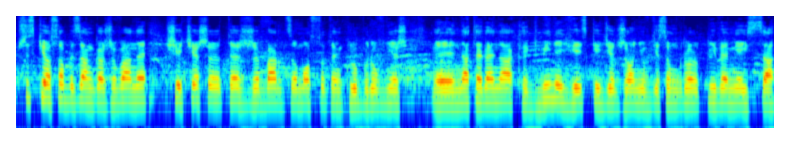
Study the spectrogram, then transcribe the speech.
wszystkie osoby zaangażowane. Się cieszę też, że bardzo mocno ten klub również e, na terenach gminy wiejskiej Dzierżoniów, gdzie są gorliwe miejsca,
